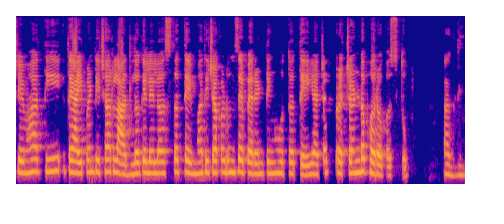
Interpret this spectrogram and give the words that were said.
जेव्हा ती ते आई पण तिच्यावर लादलं गेलेलं असतं तेव्हा तिच्याकडून जे पेरेंटिंग होतं ते याच्यात प्रचंड फरक असतो. अगदी.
